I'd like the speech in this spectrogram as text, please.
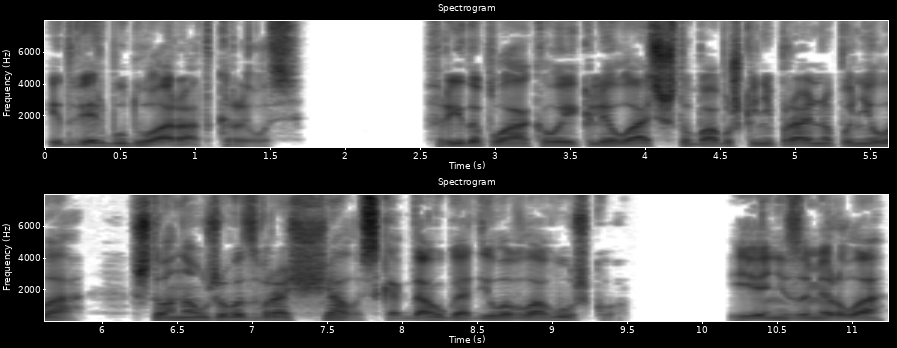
и дверь будуара открылась. Фрида плакала и клялась, что бабушка неправильно поняла, что она уже возвращалась, когда угодила в ловушку. Не замерла,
